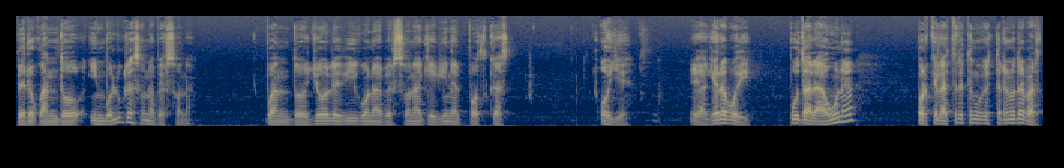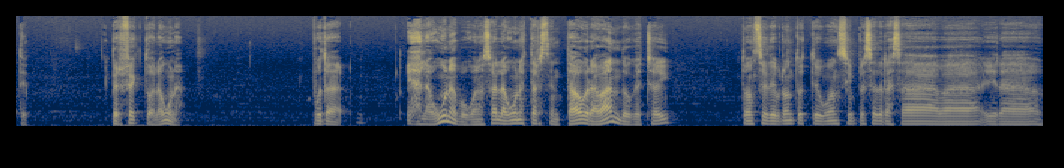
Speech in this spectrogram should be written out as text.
Pero cuando involucras a una persona, cuando yo le digo a una persona que viene al podcast, oye, ¿a qué hora podí? Puta a la una, porque a las tres tengo que estar en otra parte. Perfecto, a la una. Puta, es a la una, pues bueno, o sea, a la una estar sentado grabando, ¿cachai? Entonces de pronto este weón siempre se atrasaba, era.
